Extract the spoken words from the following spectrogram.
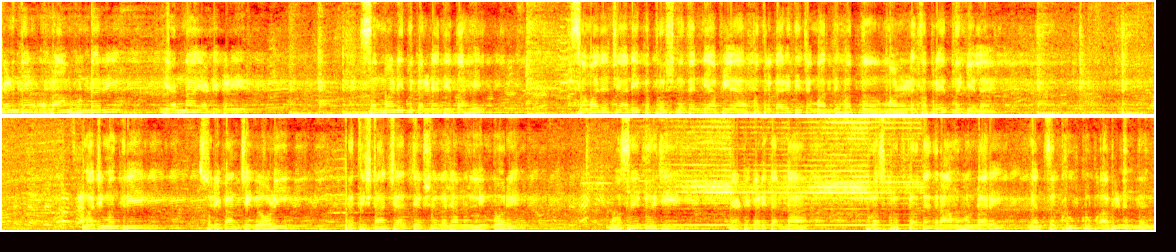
त्यानंतर राम हुंडारे यांना या ठिकाणी सन्मानित करण्यात येत आहे. समाजाचे अनेक प्रश्न त्यांनी आपल्या पत्रकारितेच्या माध्यमातून मांडण्याचा प्रयत्न केला आहे माजी मंत्री सूर्यकांतजी गवळी प्रतिष्ठानचे अध्यक्ष गजानन लिंबोरे वसईकरजी या ठिकाणी त्यांना पुरस्कृत करतायत. राम हुंडारे यांचं खूप खूप अभिनंदन.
